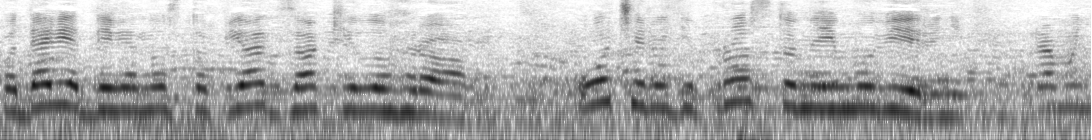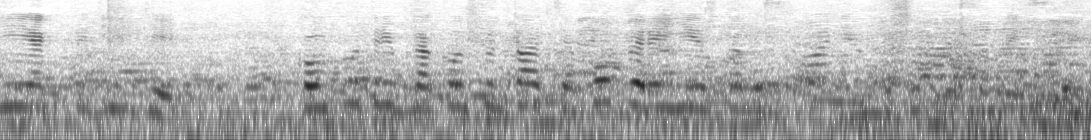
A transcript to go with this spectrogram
по 9,95 за кілограм. Очереді просто неймовірні. Прямо ніяк підійти. Кому потрібна консультація по переїзду в Іспанію, пишіть особисто.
